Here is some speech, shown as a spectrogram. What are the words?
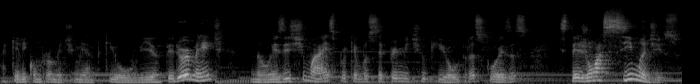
Aquele comprometimento que houve anteriormente não existe mais porque você permitiu que outras coisas estejam acima disso.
